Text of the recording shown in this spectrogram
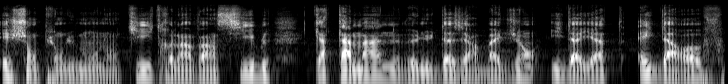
et champion du monde en titre, l'invincible Kataman venu d'Azerbaïdjan, Hidayat Eidarov.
